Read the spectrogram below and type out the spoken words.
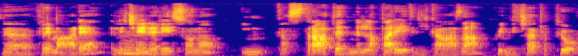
eh, cremare, le mm. ceneri sono incastrate nella parete di casa, quindi cioè proprio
